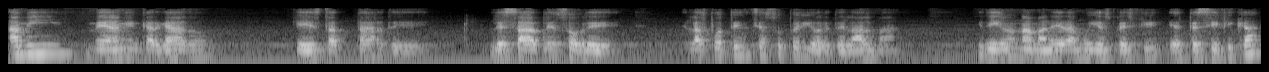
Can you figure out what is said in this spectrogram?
A mí me han encargado que esta tarde les hable sobre las potencias superiores del alma y de una manera muy específica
